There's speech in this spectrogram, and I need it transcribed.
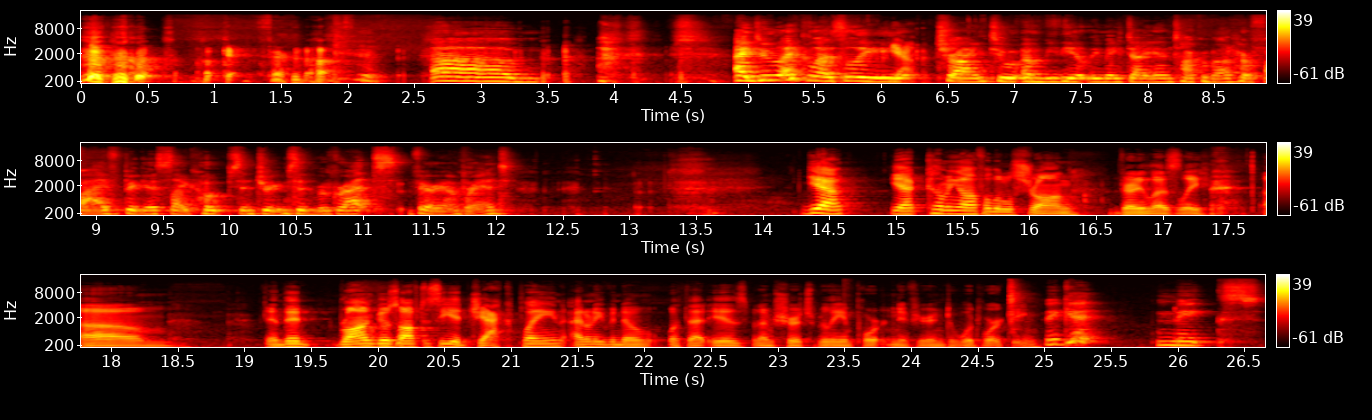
Okay, fair enough. Um, I do like Leslie Yeah. trying to immediately make Diane talk about her five biggest like hopes and dreams and regrets. Very on brand. Yeah, yeah, coming off a little strong, very Leslie. Um, and then Ron goes off to see a jack plane. I don't even know what that is, but I'm sure it's really important if you're into woodworking. Think it makes.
